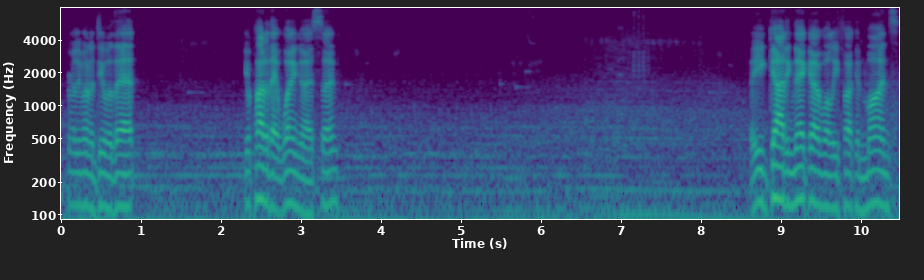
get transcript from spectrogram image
Don't really want to deal with that. You're part of that wing, I assume. Are you guarding that guy while he fucking mines?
